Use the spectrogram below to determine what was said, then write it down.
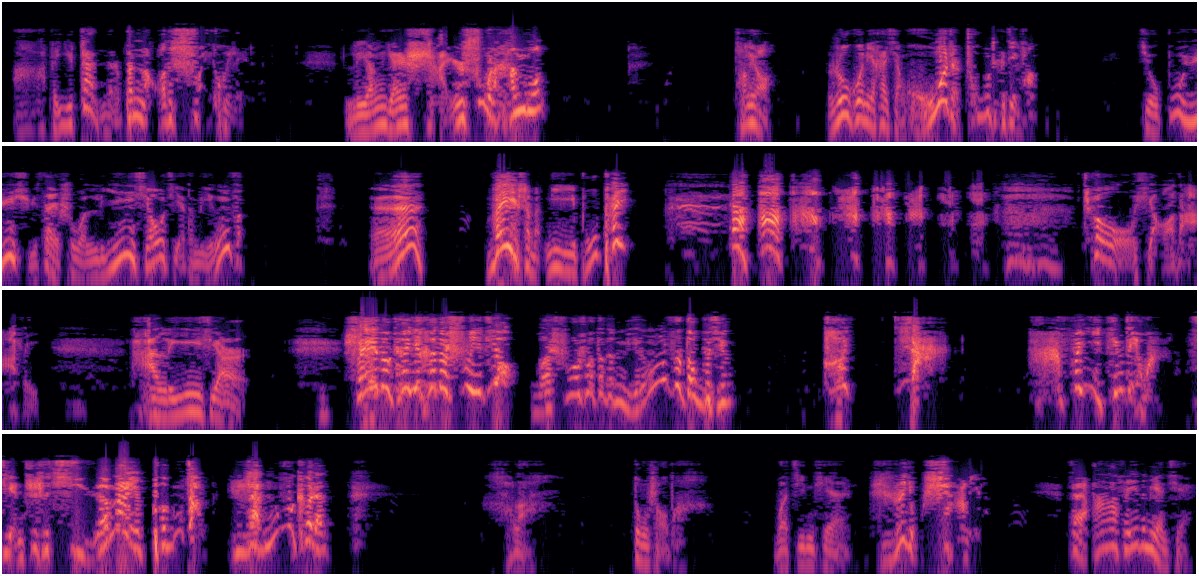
阿飞站那儿，把脑袋甩回来了，两眼闪烁了寒光。朋友，如果你还想活着出这个地方，就不允许再说林小姐的名字。嗯，为什么你不配？哈哈哈哈哈！臭小子阿飞，他林仙儿，谁都可以和他睡觉，我说说他的名字都不行。哎呀！阿飞一听这话，简直是血脉膨胀，忍无可忍。好了，动手吧，我今天只有杀你了。在阿飞的面前，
